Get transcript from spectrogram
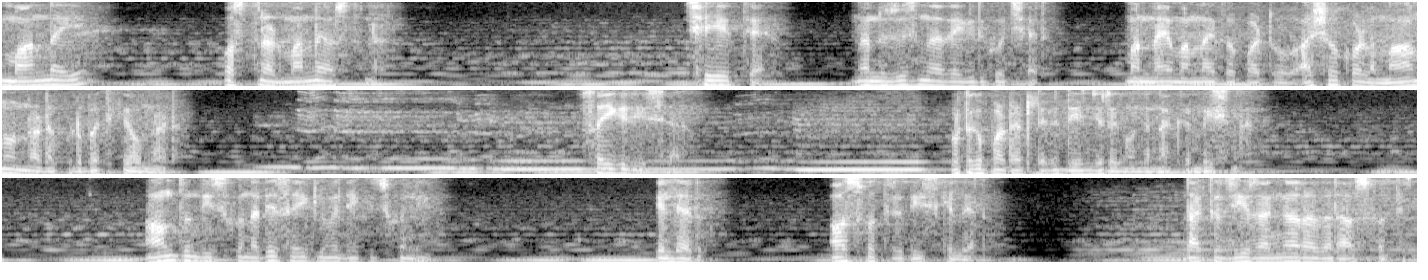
మా అన్నయ్య వస్తున్నాడు మా అన్నయ్య వస్తున్నాడు. చేయతే నన్ను చూసి నా దగ్గరికి వచ్చారు. మా అన్నయ్య మా అన్నయ్యతో పాటు అశోక్ వాళ్ళ నాన్న ఉన్నాడు అప్పుడు బతికే ఉన్నాడు. సైగ చేశా. గుట్టక పడట్లేదు డేంజర్గా ఉంది నా కండిషన్ అని. ఆమెతో తీసుకొని అదే సైకిల్ మీద ఎక్కించుకొని వెళ్ళారు. ఆసుపత్రికి తీసుకెళ్ళారు. డాక్టర్ జి రంగారావు గారి ఆసుపత్రి.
